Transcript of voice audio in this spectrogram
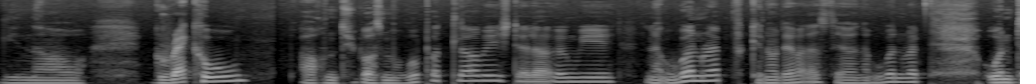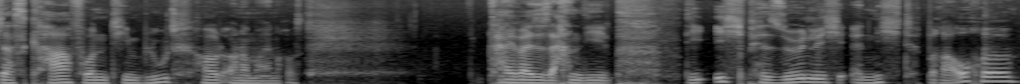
genau, Greco, auch ein Typ aus dem Ruhrpott, glaube ich, der da irgendwie in der U-Bahn rappt. Genau, der war das, der in der U-Bahn rappt. Und das K von Team Blut haut auch nochmal einen raus. Teilweise Sachen, die, die ich persönlich nicht brauche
